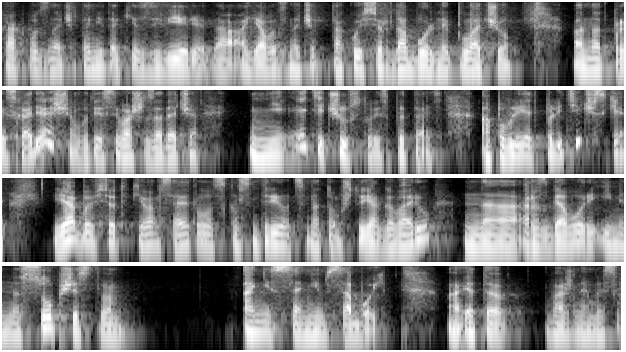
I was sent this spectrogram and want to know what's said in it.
как вот, значит, они такие звери, да, а я вот, значит, такой сердобольный плачу над происходящим. Вот если ваша задача не эти чувства испытать, а повлиять политически, я бы все-таки вам советовал сконцентрироваться на том, что я говорю, на разговоре именно с обществом, а не с самим собой. А это важная мысль.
